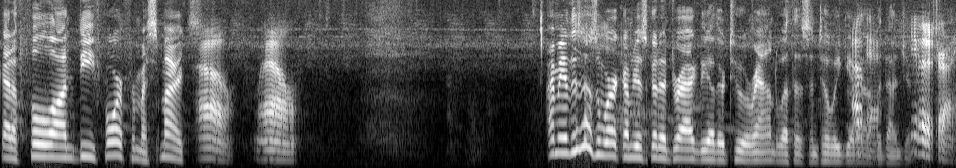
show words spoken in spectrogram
Got a full on D4 for my smarts. Oh, wow. I mean, if this doesn't work, I'm just going to drag the other two around with us until we get out of the dungeon. Give it a try.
